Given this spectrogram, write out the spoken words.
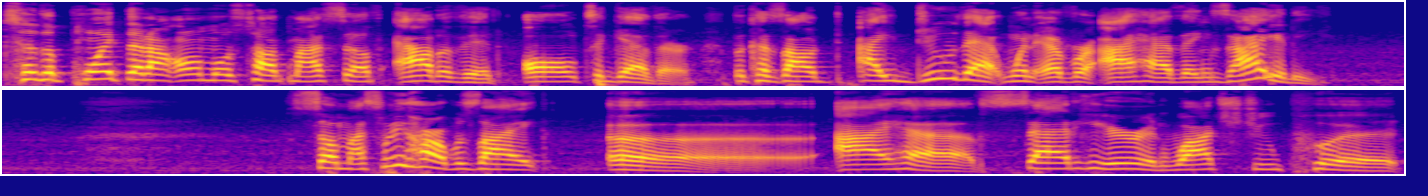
to the point that I almost talked myself out of it altogether because I I do that whenever I have anxiety. So my sweetheart was like, uh, I have sat here and watched you put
